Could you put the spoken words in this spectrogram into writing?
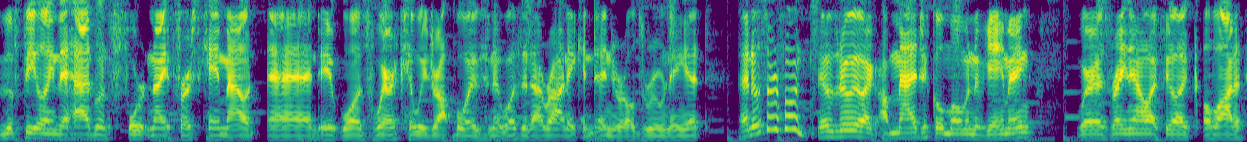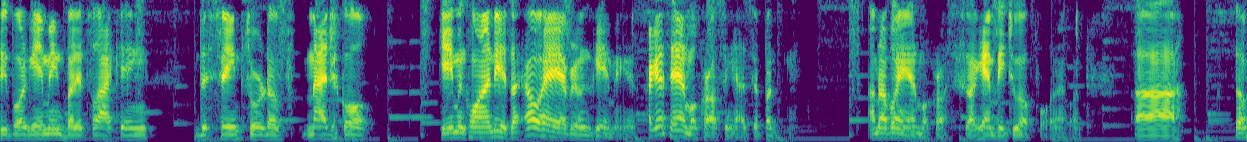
the feeling they had when Fortnite first came out, and it was where can we drop boys, and it wasn't ironic and 10 year olds ruining it. And it was sort of fun. It was really like a magical moment of gaming. Whereas right now, I feel like a lot of people are gaming, but it's lacking the same sort of magical gaming quantity. It's like, oh, hey, everyone's gaming. I guess Animal Crossing has it, but I'm not playing Animal Crossing, so I can't be too helpful in that one. Uh, so,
